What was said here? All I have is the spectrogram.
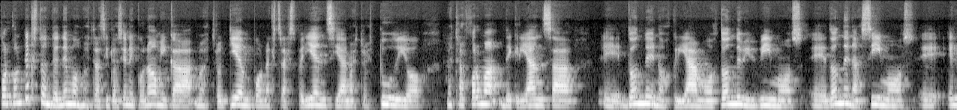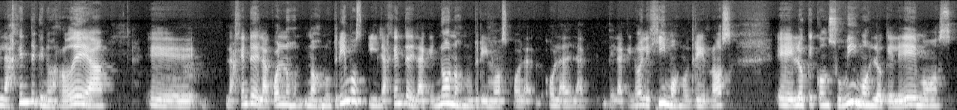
por contexto entendemos nuestra situación económica, nuestro tiempo, nuestra experiencia, nuestro estudio, nuestra forma de crianza, eh, dónde nos criamos, dónde vivimos, eh, dónde nacimos, eh, en la gente que nos rodea, la gente de la cual nos, nutrimos y la gente de la que no nos nutrimos o la, de, la, que no elegimos nutrirnos, lo que consumimos, lo que leemos.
